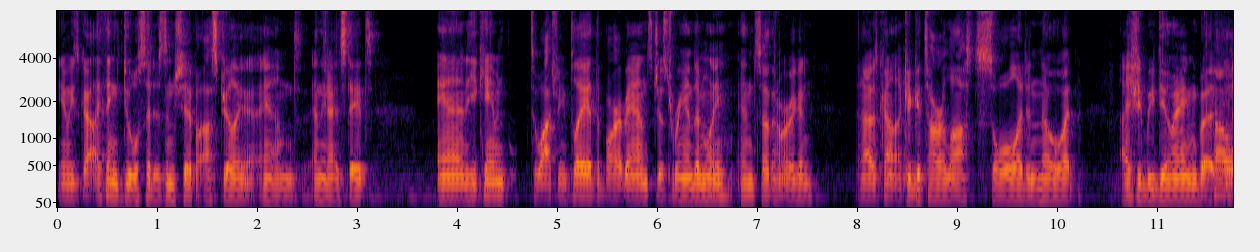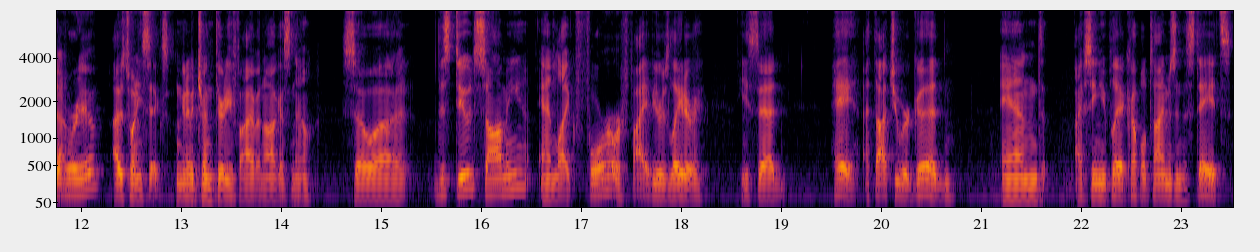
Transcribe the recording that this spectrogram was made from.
you know, he's got I think dual citizenship, Australia and and the United States, and he came to watch me play at the bar bands just randomly in Southern Oregon, and I was kind of like a guitar lost soul. I didn't know what I should be doing, but How you old were you? I was 26. I'm gonna turn 35 in August now. So uh, this dude saw me, and like four or five years later, he said, "Hey, I thought you were good, and I've seen you play a couple times in the states.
